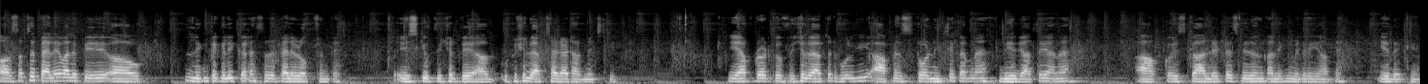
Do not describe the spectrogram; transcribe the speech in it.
और सबसे पहले वाले पे लिंक पे क्लिक करें, सबसे पहले ऑप्शन पे। तो इसकी ऑफिशियल पे आप ऑफिशियल वेबसाइट है टर्मिक्स की। ये आप प्रोडक्ट की ऑफिशियल वेबसाइट खुल आपने स्टोर नीचे करना है, दिए जाते जाना है। आपको इसका लेटेस्ट रीज़न का लिंक मिलेगा यहाँ पे। ये देखें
